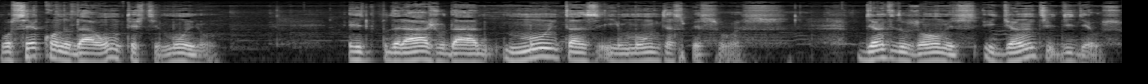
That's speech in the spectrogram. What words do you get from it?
Você, quando dá um testemunho, ele poderá ajudar muitas e muitas pessoas diante dos homens e diante de Deus.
